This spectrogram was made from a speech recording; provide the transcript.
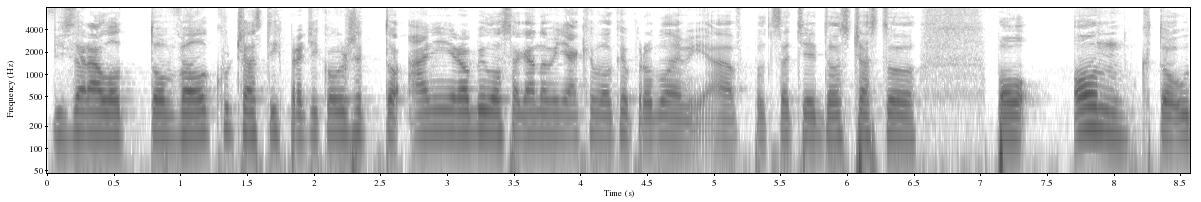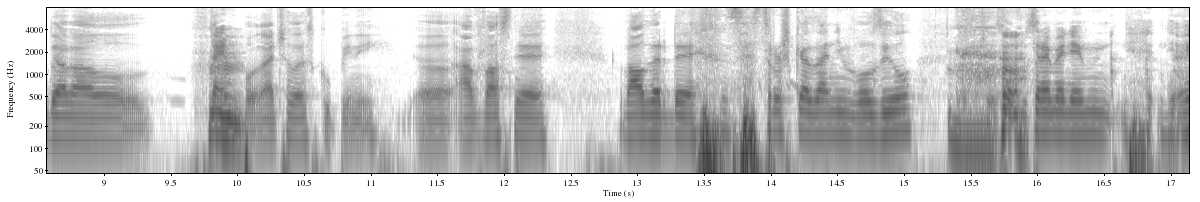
vyzeralo to veľkú časť tých pretekov, že to ani robilo Saganovi nejaké veľké problémy a v podstate dosť často bol on, kto udával tempo hmm. na čele skupiny uh, a vlastne Valverde sa troška za ním vozil, čo samozrejme nie, nie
